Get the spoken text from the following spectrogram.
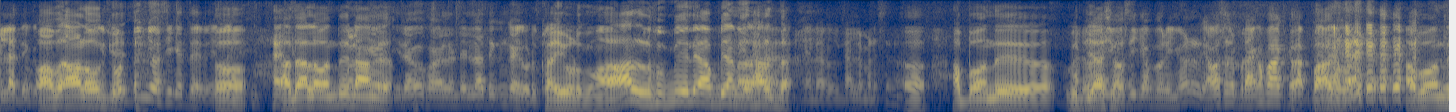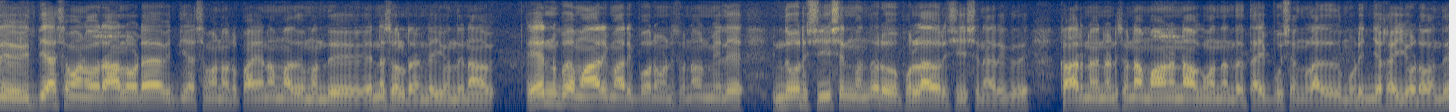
எல்லாத்துக்கும்? அவர் ஆள் ஓகே ஓ அதால் வந்து பகல் எல்லாத்துக்கும் கை கொடுக்கும். கை கொடுக்கும். ஆள் உண்மையிலே அப்படியான ஒரு ஆள் தான். நல்ல மனுஷன். அப்போ வந்து வித்தியாசம் யோசிக்க போறீங்க. அவசரப்படாங்க பார்க்கலாம். பார்க்கலாம். அப்போ வந்து வித்தியாசமான ஒரு ஆளோட வித்தியாசமான ஒரு பயணம் அதுவும் வந்து என்ன இன்றைக்கு வந்து நான் ஏன்னு இப்போ மாறி மாறி போகிறோம்னு சொன்னால் உண்மையிலே இந்த ஒரு சீசன் வந்து ஒரு பொல்லாத ஒரு சீசனாக இருக்குது. காரணம் என்னென்னு சொன்னால் மானண்ணாவுக்கும் வந்து அந்த தைப்பூசங்கள் அது இது முடிஞ்ச கையோட வந்து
